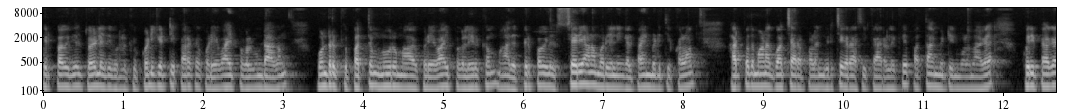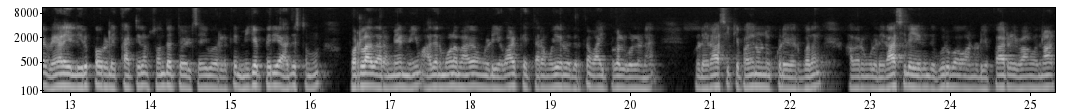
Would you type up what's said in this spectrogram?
பிற்பகுதியில் தொழிலதிபர்களுக்கு கொடி கட்டி பறக்கக்கூடிய வாய்ப்புகள் உண்டாகும். ஒன்றுக்கு பத்தும் நூறும் ஆகக்கூடிய வாய்ப்புகள் இருக்கும். மாத பிற்பகுதியில் சரியான முறையில் நீங்கள் பயன்படுத்தி கொள்ளலாம். அற்புதமான கோச்சார பலன் விருச்சிக ராசிக்காரர்களுக்கு பத்தாம் வீட்டின் மூலமாக குறிப்பாக வேலையில் இருப்பவர்களை காட்டிலும் சொந்த தொழில் செய்பவர்களுக்கு மிகப்பெரிய அதிர்ஷ்டமும் பொருளாதார மேன்மையும் அதன் மூலமாக உங்களுடைய வாழ்க்கை தரம் உயர்வதற்கு வாய்ப்புகள் உள்ளன. உங்களுடைய ராசிக்கு பதினொன்று கூடிய புதன் அவர் உங்களுடைய ராசியிலே இருந்து குரு பகவானுடைய பார்வை வாங்குவதனால்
